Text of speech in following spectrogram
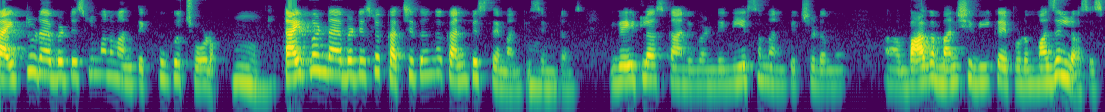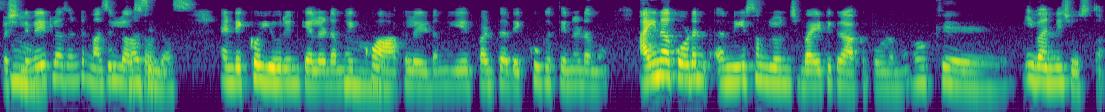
టైప్ టూ డయాబెటీస్లో మనం అంత ఎక్కువగా చూడం. టైప్ వన్ డయాబెటీస్లో ఖచ్చితంగా కనిపిస్తాయి మనకి Hmm. సిమ్టమ్స్ వెయిట్ లాస్ కానివ్వండి నీరసం అనిపించడము బాగా మనిషి వీక్ అయిపోవడం muscle loss especially Hmm. Weight loss అంటే మజిల్ లాస్ loss. అండ్ ఎక్కువ యూరిన్కి వెళ్ళడం Hmm. ఎక్కువ ఆకలి వేయడం ఏది పడితే అది ఎక్కువగా తినడము అయినా కూడా నీరసంలో నుంచి బయటికి రాకపోవడము. ఓకే. ఇవన్నీ చూస్తాం.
